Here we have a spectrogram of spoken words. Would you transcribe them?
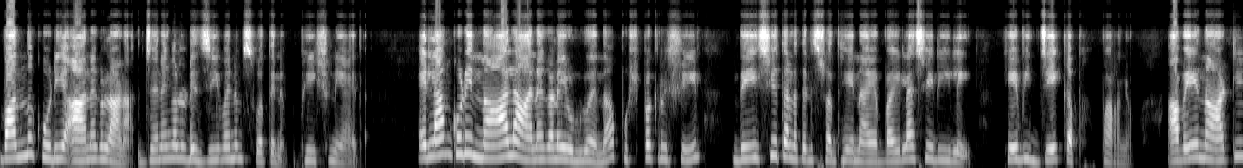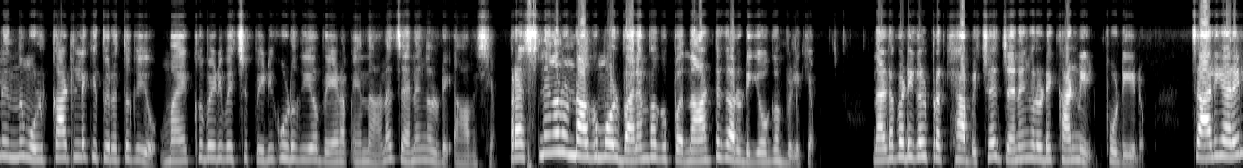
വന്നുകൂടിയ ആനകളാണ് ജനങ്ങളുടെ ജീവനും സ്വത്തിനും ഭീഷണിയായത്. എല്ലാം കൂടി നാല് ആനകളെ ഉള്ളൂ എന്ന് പുഷ്പകൃഷിയിൽ ദേശീയ തലത്തിൽ ശ്രദ്ധേയനായ വൈലാശ്ശേരിയിലെ കെ വി ജേക്കബ് പറഞ്ഞു. അവയെ നാട്ടിൽ നിന്നും ഉൾക്കാട്ടിലേക്ക് തുരത്തുകയോ മയക്കുവെടി വെച്ച് പിടികൂടുകയോ വേണം എന്നാണ് ജനങ്ങളുടെ ആവശ്യം. പ്രശ്നങ്ങൾ ഉണ്ടാകുമ്പോൾ വനം വകുപ്പ് നാട്ടുകാരുടെ യോഗം വിളിക്കും. നടപടികൾ പ്രഖ്യാപിച്ച് ജനങ്ങളുടെ കണ്ണിൽ പൊടിയിടും. ചാലിയാറിൽ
